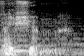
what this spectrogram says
Fashion.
